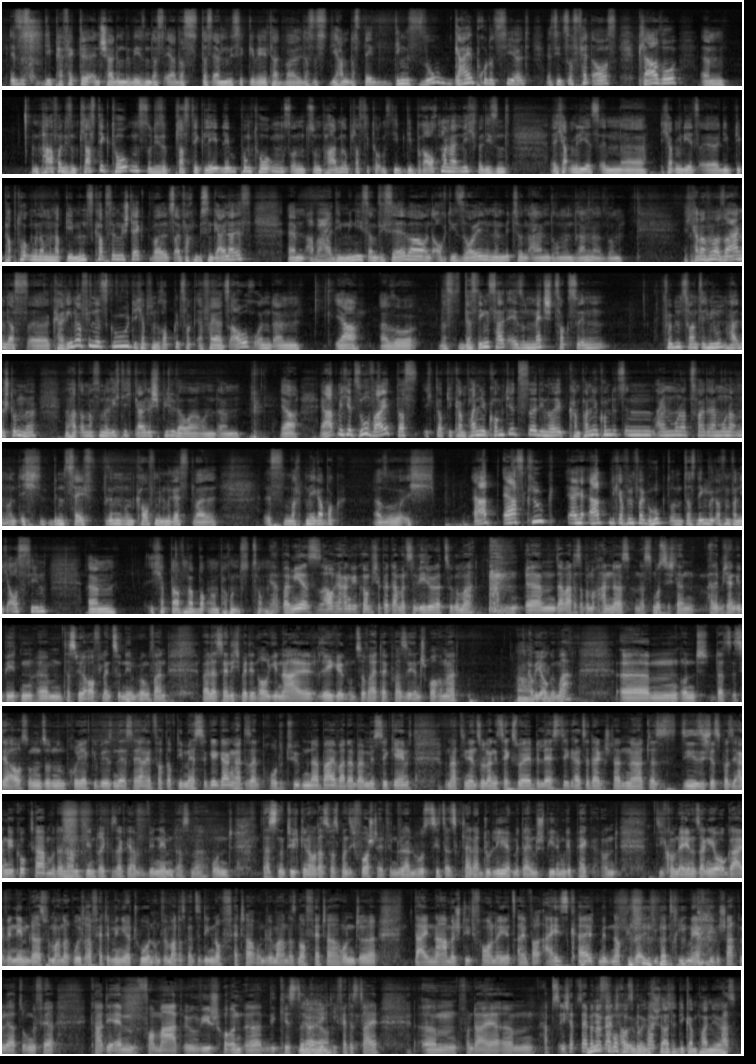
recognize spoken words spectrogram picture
ist es die perfekte Entscheidung gewesen, dass er das, dass er Mystic gewählt hat, weil das ist, die haben das Ding ist so geil produziert, es sieht so fett aus. Klar so, ähm, ein paar von diesen Plastik-Tokens, so diese Plastik-Lebepunkt-Tokens und so ein paar andere Plastik-Tokens, die, die braucht man halt nicht, weil die sind ich habe mir die jetzt in, äh, ich habe mir die jetzt äh, die, die Papptoken genommen und habe die in Münzkapseln gesteckt, weil es einfach ein bisschen geiler ist. Ähm, aber die Minis an sich selber und auch die Säulen in der Mitte und allem drum und dran. Also ich kann auf jeden Fall sagen, dass äh, Carina findet es gut. Ich habe es mit Rob gezockt, er feiert es auch und ähm, ja, also das, das Ding ist halt, ey, so ein Match zockst du in 25 Minuten, halbe Stunde. Dann hat auch noch so eine richtig geile Spieldauer und ähm, ja, er hat mich jetzt so weit, dass ich glaube, die Kampagne kommt jetzt, äh, die neue Kampagne kommt jetzt in einem Monat, zwei, drei Monaten und ich bin safe drin und kaufe mir den Rest, weil es macht mega Bock. Also ich, er, hat, er ist klug, er, er hat mich auf jeden Fall gehuckt und das Ding wird auf jeden Fall nicht ausziehen. Ähm, ich habe da auf jeden Fall Bock, noch ein paar Runden zu zocken. Ja, bei mir ist es auch angekommen. Ich habe ja damals ein Video dazu gemacht. ähm, da war das aber noch anders. Und das musste ich dann, hat er mich dann gebeten, ähm, das wieder offline zu nehmen irgendwann, weil das ja nicht mehr den Originalregeln und so weiter quasi entsprochen hat. Ah, okay. Habe ich auch gemacht. Ähm, und das ist ja auch so ein, so ein Projekt gewesen, der ist ja einfach auf die Messe gegangen, hatte seinen Prototypen dabei, war dann bei Mystic Games und hat ihn dann so lange sexuell belästigt, als er da gestanden hat, dass die sich das quasi angeguckt haben und dann haben die ihm direkt gesagt, ja, wir nehmen das, ne? Und das ist natürlich genau das, was man sich vorstellt, wenn du da losziehst als kleiner Dulli mit deinem Spiel im Gepäck und die kommen da hin und sagen, ja, geil, wir nehmen das, wir machen ultra fette Miniaturen und wir machen das ganze Ding noch fetter und wir machen das noch fetter und äh, dein Name steht vorne jetzt einfach eiskalt mitten auf dieser übertrieben heftigen Schachtel, der hat so ungefähr ungefähr KDM-Format irgendwie schon, äh, die Kiste, ja, ein ja. richtig fettes Teil. Ähm, von daher, ähm, hab's, ich habe selber Nächste noch gar nicht Woche übrigens startet die Kampagne. Was?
